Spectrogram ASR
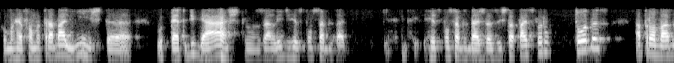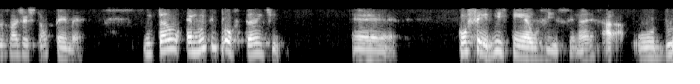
como a reforma trabalhista, o teto de gastos, a lei de responsabilidade, responsabilidade das estatais, foram todas aprovadas na gestão Temer. Então, é muito importante é, conferir quem é o vice, né? o do,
